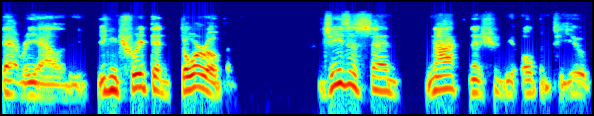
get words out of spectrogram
that reality. You can create that door open. Jesus said, "Knock, and it should be open to you."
